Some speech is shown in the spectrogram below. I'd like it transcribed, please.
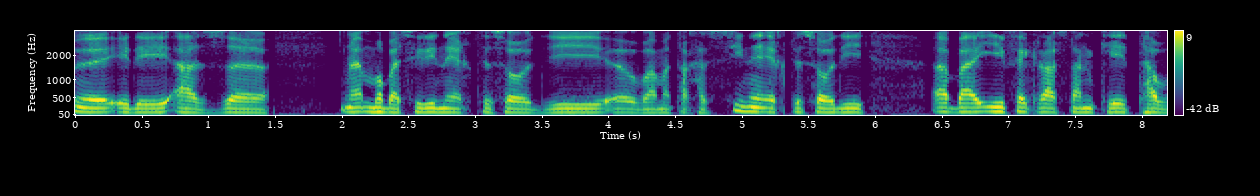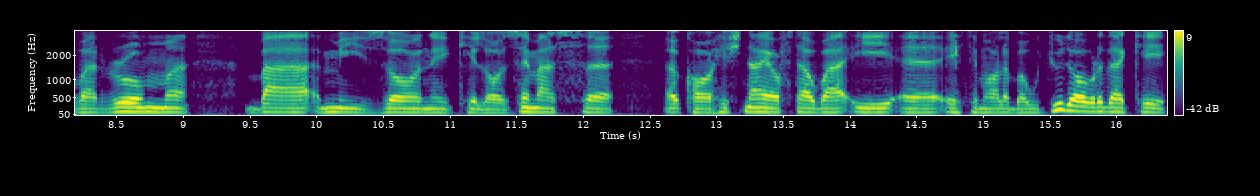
ایده از مبصرین اقتصادی و متخصصین اقتصادی به این فکر هستند که تورم به میزان که لازم است کاهش نیافته و این احتمال به وجود آورده که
